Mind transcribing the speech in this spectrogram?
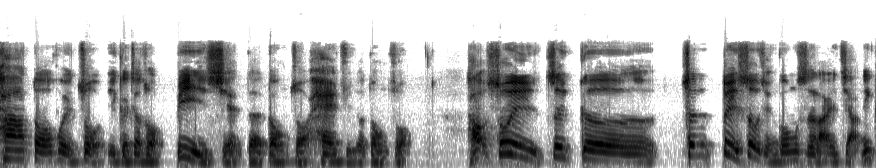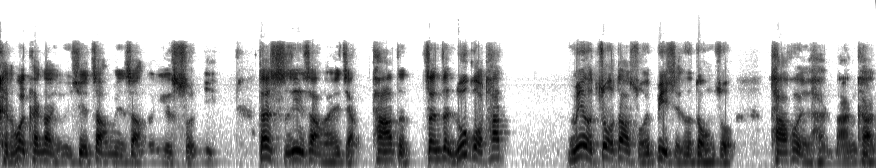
它都会做一个叫做避险的动作，hedging 的动作。好，所以这个针对寿险公司来讲，你可能会看到有一些账面上的一个损益，但实际上来讲，它的真正如果它没有做到所谓避险的动作，它会很难看。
